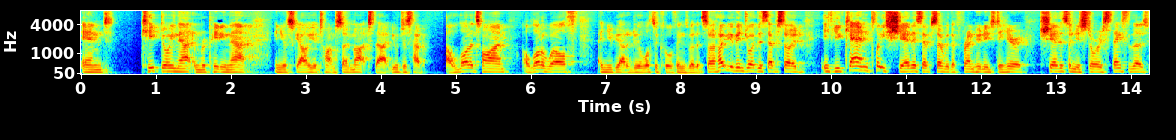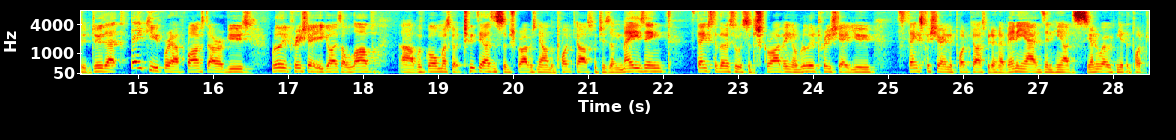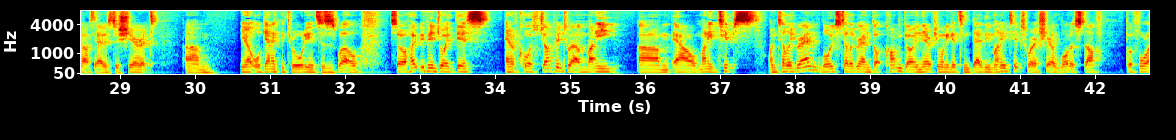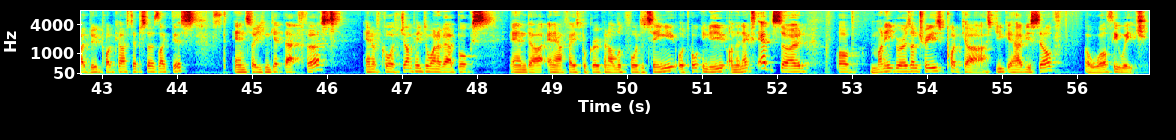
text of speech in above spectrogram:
And keep doing that and repeating that, and you'll scale your time so much that you'll just have a lot of time, a lot of wealth, and you'll be able to do lots of cool things with it. So I hope you've enjoyed this episode. If you can, please share this episode with a friend who needs to hear it. Share this on your stories. Thanks to those who do that. Thank you for our five star reviews. Really appreciate you guys. I love. Uh, we've almost got two thousand subscribers now on the podcast, which is amazing. Thanks to those who are subscribing. I really appreciate you. Thanks for sharing the podcast. We don't have any ads in here. This is the only way we can get the podcast out is to share it. Um, you know, organically through audiences as well. So I hope you've enjoyed this. And of course, jump into our money, um, our money tips on Telegram, lloydstelegram.com. Go in there if you want to get some daily money tips where I share a lot of stuff before I do podcast episodes like this. And so you can get that first. And of course, jump into one of our books and uh, in our Facebook group. And I look forward to seeing you or talking to you on the next episode of Money Grows on Trees podcast. You can have yourself a wealthy week.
